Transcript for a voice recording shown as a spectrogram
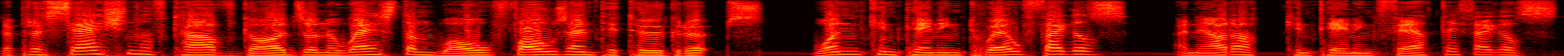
The procession of carved gods on the western wall falls into two groups, one containing 12 figures and the other containing 30 figures.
